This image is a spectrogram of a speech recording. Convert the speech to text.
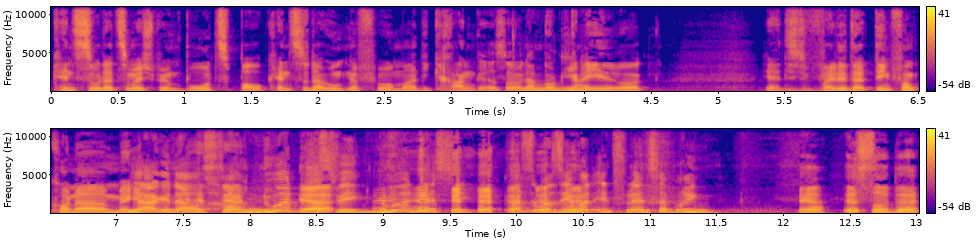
Kennst du da zum Beispiel im Bootsbau, kennst du da irgendeine Firma, die krank ist? Oder Lamborghini. Geil, oder? Ja, weil du das Ding von Connor Mc... Ja, genau. Auch nur Ja. deswegen. Nur deswegen. Kannst du mal sehen, was Influencer bringen? Ja, ist so, ne?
